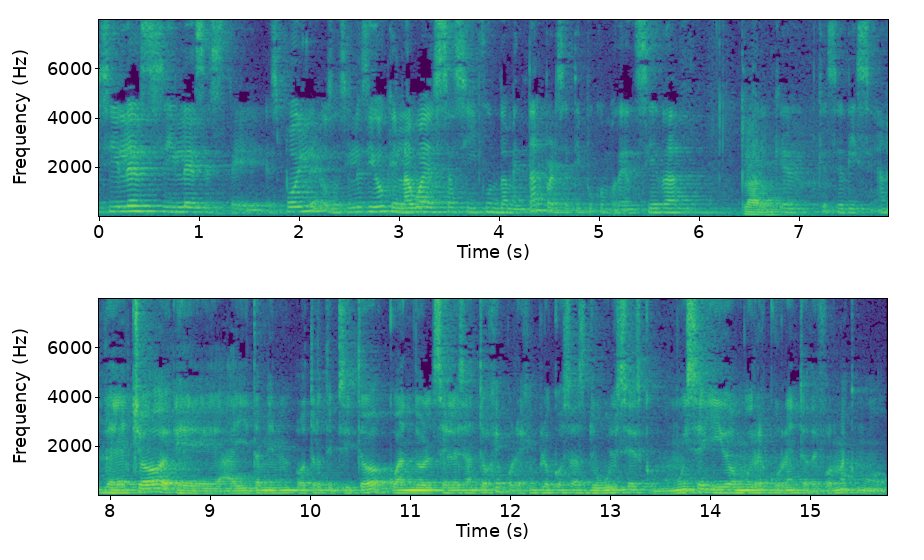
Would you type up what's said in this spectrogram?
sí les, sí les, este, spoiler, o sea, sí les digo que el agua es así fundamental para ese tipo como de ansiedad. Claro. Que, se dice. De hecho, eh, hay también otro tipcito, cuando se les antoje, por ejemplo, cosas dulces, como muy seguido, muy recurrente, de forma como,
